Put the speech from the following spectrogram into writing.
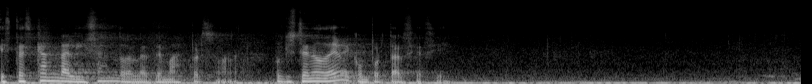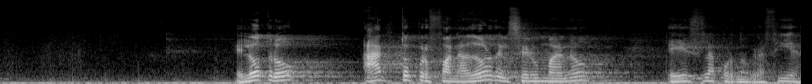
está escandalizando a las demás personas. Porque usted no debe comportarse así. El otro acto profanador del ser humano es la pornografía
